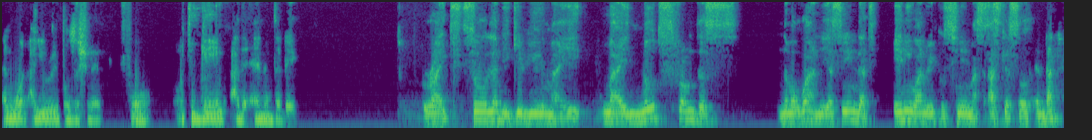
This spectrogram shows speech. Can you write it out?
and what are you repositioning for or to gain at the end of the day. Right. So let me give you my my notes from this. Number one, you're saying that anyone repositioning must ask yourself, and that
